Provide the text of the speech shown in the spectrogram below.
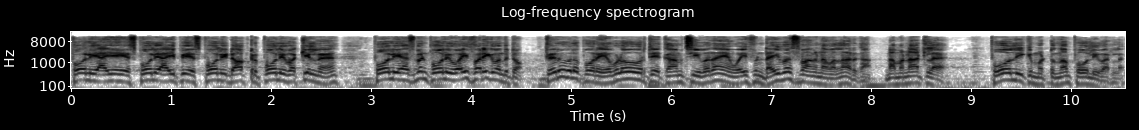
போலி ஐஏஎஸ் போலி ஐபிஎஸ் போலி டாக்டர் போலி வக்கீல்னு போலி ஹஸ்பண்ட் போலி ஒய்ஃப் வரைக்கும் வந்துட்டோம். தெருவுல போற எவ்வளவு ஒருத்தைய காமிச்சு இவதான் என் ஒய்ஃப் டைவர்ஸ் வாங்கினவன்லாம் இருக்கான். நம்ம நாட்டுல போலிக்கு மட்டும்தான் போலி வரல.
